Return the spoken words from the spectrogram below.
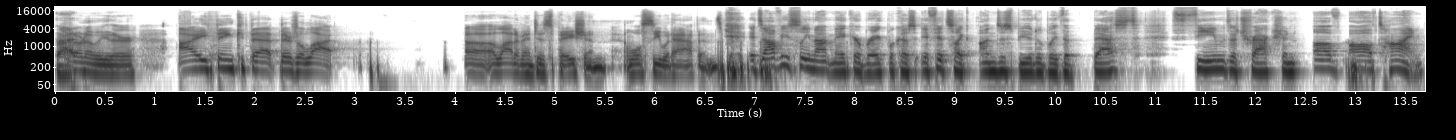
But I don't know either. I think that there's a lot, uh, a lot of anticipation, and we'll see what happens. it's obviously not make or break because if it's like undisputably the best themed attraction of all time,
